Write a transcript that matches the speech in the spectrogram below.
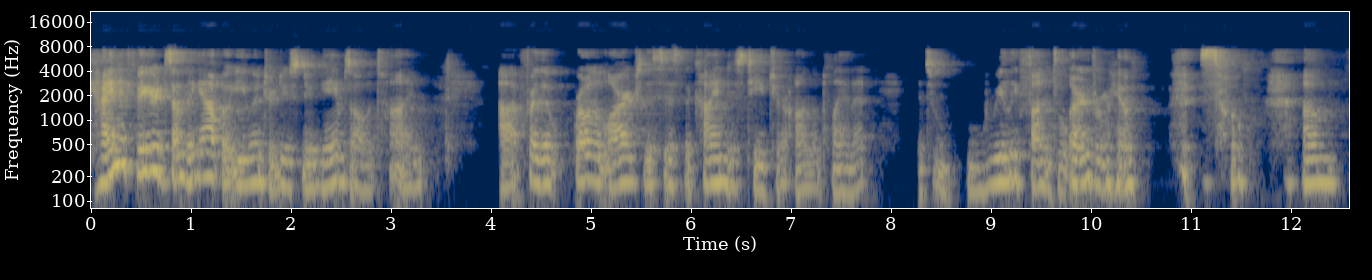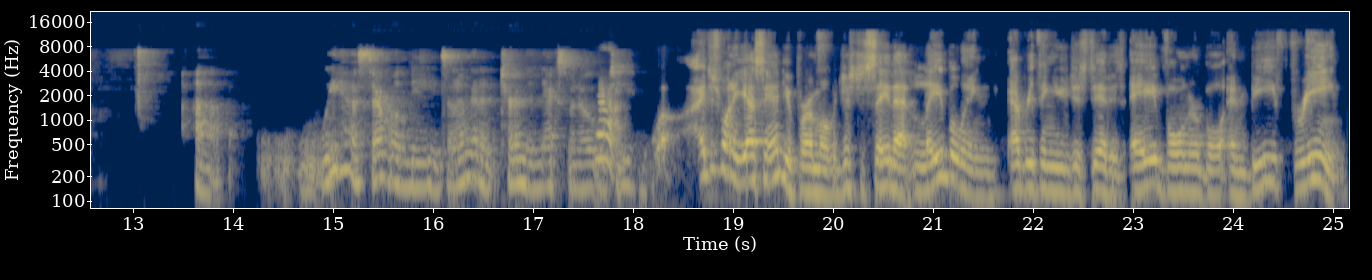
kind of figured something out, but you introduce new games all the time. Uh, for the world at large, this is the kindest teacher on the planet. It's really fun to learn from him. So, um, uh, we have several needs, and I'm going to turn the next one over Yeah. to you. I just want to yes and you for a moment, just to say that labeling everything you just did is A, vulnerable, and B, freeing,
